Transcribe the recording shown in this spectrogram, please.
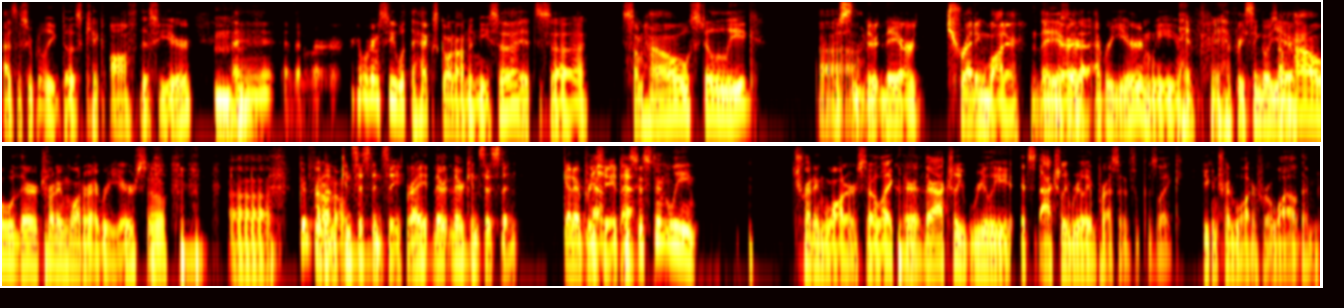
as the Super League does kick off this year. Mhm. And, and then we're we're gonna see what the heck's going on in Nisa. It's uh somehow still a league. Uh, they're, they are treading water. They are that every year, and we every, every single year. somehow they're treading water every year. So uh, Good for them. know. Consistency, right? They're they're consistent. Gotta yeah, appreciate that. consistently treading water. So like they're they're actually really it's actually really impressive because like if you can tread water for a while, then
